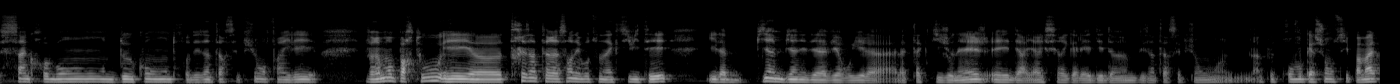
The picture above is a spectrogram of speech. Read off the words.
5 rebonds, 2 contre, des interceptions. Enfin, il est vraiment partout et très intéressant au niveau de son activité. Il a bien bien aidé à verrouiller l'attaque la, dijonnaise et derrière il s'est régalé des dunks, des interceptions, un peu de provocation aussi pas mal.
